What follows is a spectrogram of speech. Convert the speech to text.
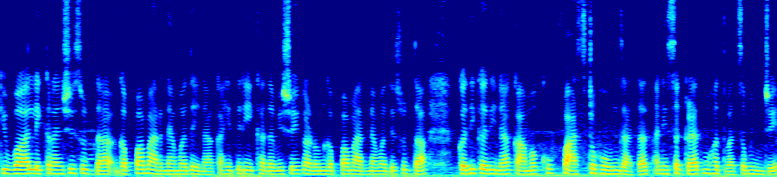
किंवा लेकरांशी सुद्धा गप्पा मारण्यामध्ये ना काहीतरी एखादा विषय काढून गप्पा मारण्यामध्ये सुद्धा कधी कधी ना कामं खूप फास्ट होऊन जातात आणि सगळ्यात महत्त्वाचं म्हणजे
